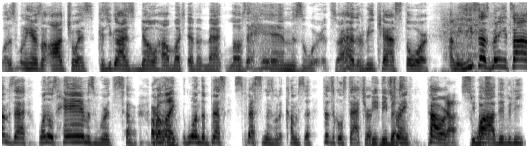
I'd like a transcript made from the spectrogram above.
Well, this one here is an odd choice because you guys know how much Evan Mack loves a Hemsworth. So I had to recast Thor. I mean, he says many times that one of those Hemsworths are, are like one of the best specimens when it comes to physical stature, The- the best. strength, power, Yeah, suavity.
